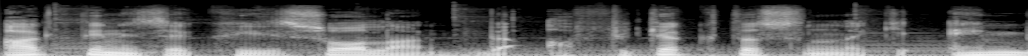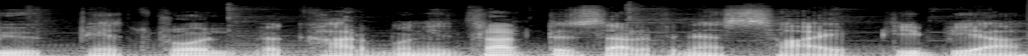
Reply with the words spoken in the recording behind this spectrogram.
Akdeniz'e kıyısı olan ve Afrika kıtasındaki en büyük petrol ve karbonhidrat rezervine sahip Libya,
